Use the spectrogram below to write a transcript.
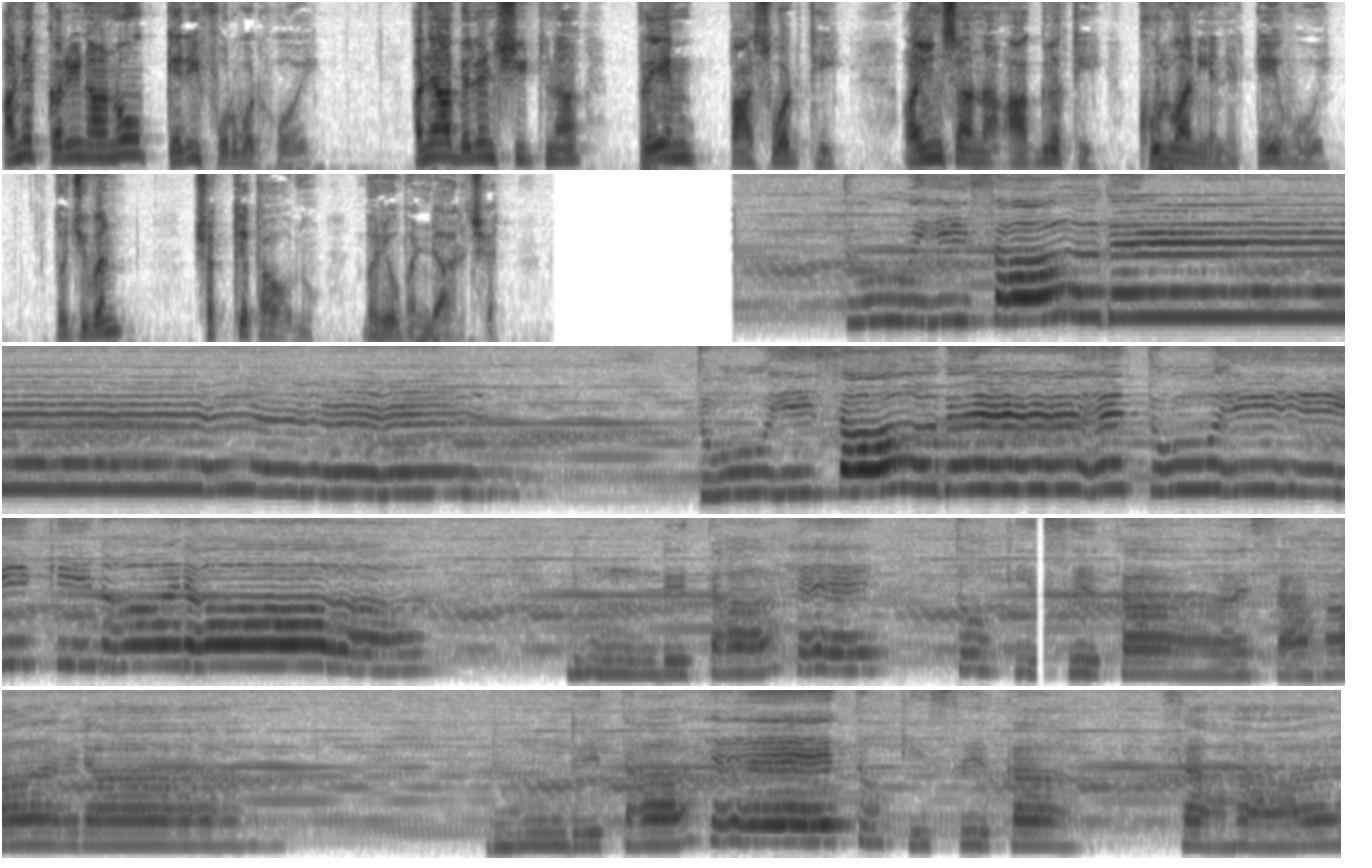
અને કરીનાનો કેરી ફોરવર્ડ હોય. અને આ બેલેન્સ શીટના પ્રેમ પાસવર્ડથી અહિંસાના આગ્રહથી ખોલવાની અને ટેવ હોય તો જીવન શક્યતાઓનો ભર્યો ભંડાર છે. किसका सहारा ढूंढता है तो किसका सहारा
